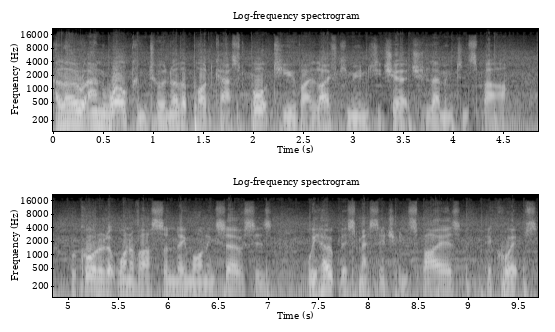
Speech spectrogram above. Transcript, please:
Hello and welcome to another podcast brought to you by Life Community Church, Leamington Spa. Recorded at one of our Sunday morning services, we hope this message inspires, equips,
